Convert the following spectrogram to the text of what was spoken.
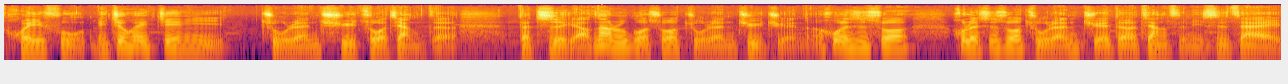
恢复，你就会建议主人去做这样的。的治疗，那如果说主人拒绝呢，或者是说，或者是说主人觉得这样子你是在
